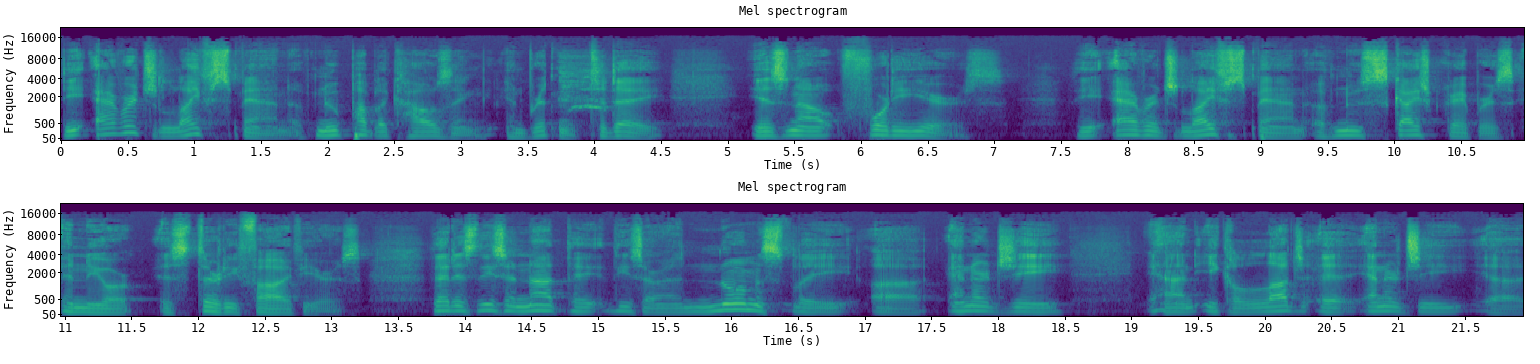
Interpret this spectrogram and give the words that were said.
The average lifespan of new public housing in Britain today is now 40 years. The average lifespan of new skyscrapers in New York is 35 years. That is, these are not, these are enormously uh, energy and ecologi- uh, energy uh,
